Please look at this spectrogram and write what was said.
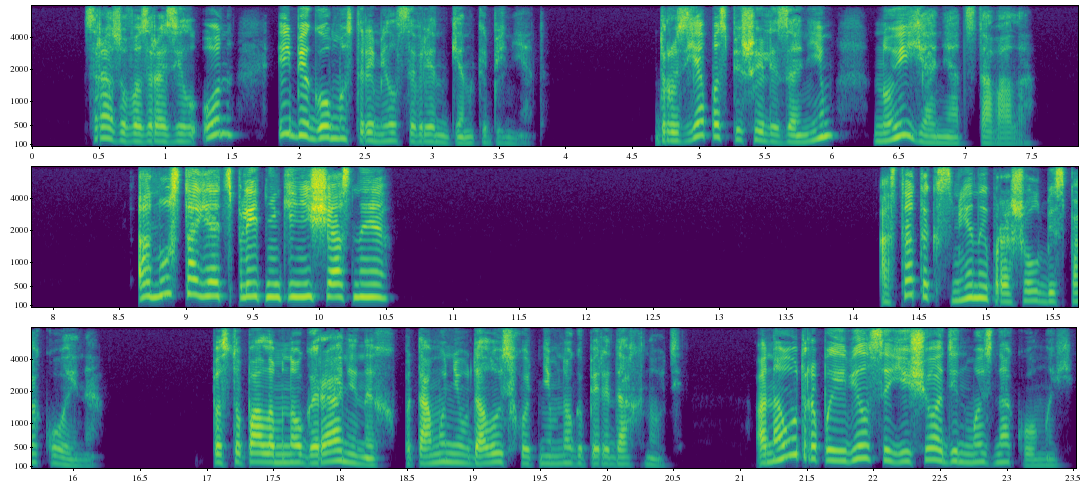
— сразу возразил он и бегом устремился в рентген-кабинет. Друзья поспешили за ним, но и я не отставала. «А ну, стоять, сплетники несчастные!» Остаток смены прошел беспокойно. Поступало много раненых, потому не удалось хоть немного передохнуть. А на утро появился еще один мой знакомый.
